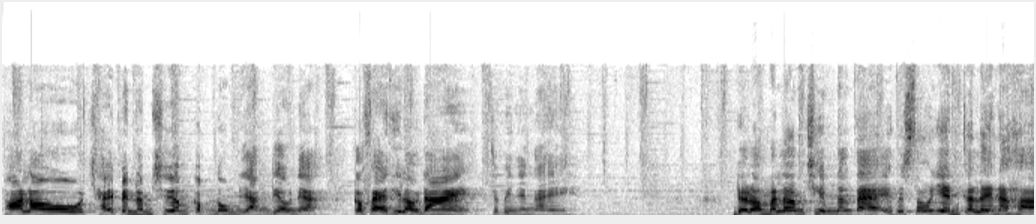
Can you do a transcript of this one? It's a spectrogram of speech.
พอเราใช้เป็นน้ำเชื่อมกับนมอย่างเดียวเนี่ย กาแฟที่เราได้จะเป็นยังไง เดี๋ยวเรามาเริ่มชิมตั้งแต่เอสเปรสโซ่เย็นกันเลยนะคะ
